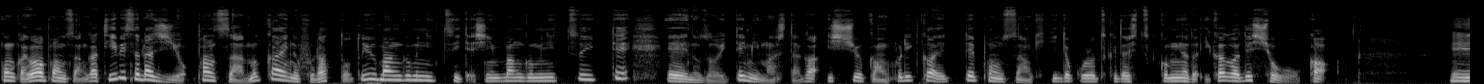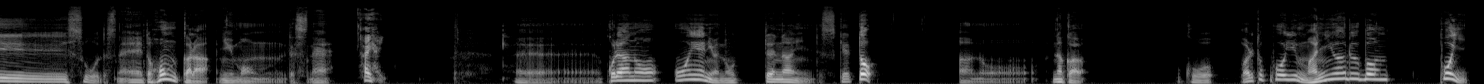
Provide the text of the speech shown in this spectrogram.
今回はポンさんが TBS ラジオ、パンサー向井のフラットという番組について、新番組について、えー覗いてみましたが、一週間振り返って、ポンさん聞きどころ付け出しツッコミなどいかがでしょうか？えー、そうですね。えっ、と、本から入門ですね。はいはい。えー、これあの、オンエアには載ってないんですけど、あの、なんか、こう、割とこういうマニュアル本っぽい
